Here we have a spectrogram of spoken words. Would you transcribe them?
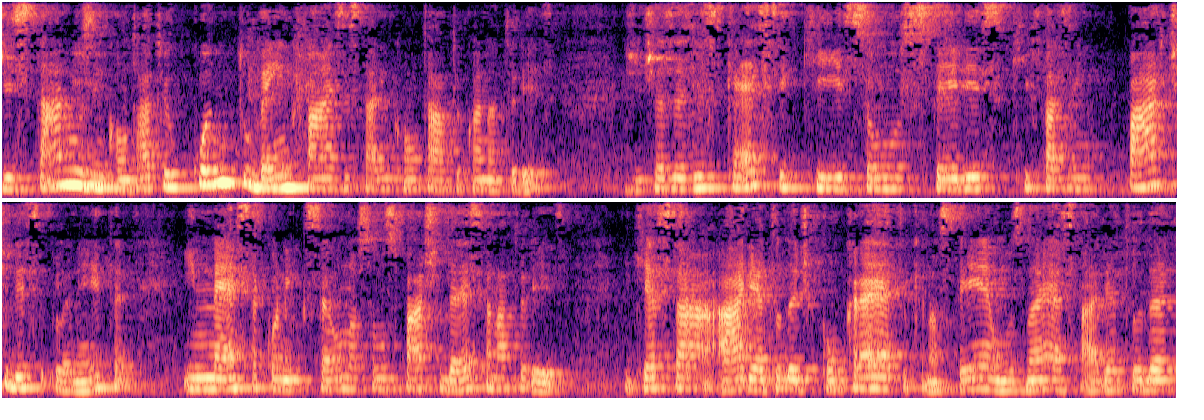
de estarmos em contato e o quanto bem faz estar em contato com a natureza. A gente às vezes esquece que somos seres que fazem parte desse planeta e nessa conexão nós somos parte dessa natureza. E que essa área toda de concreto que nós temos, né, essa área toda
